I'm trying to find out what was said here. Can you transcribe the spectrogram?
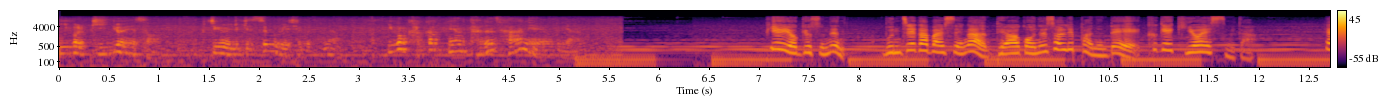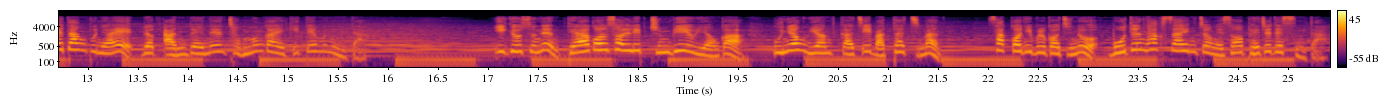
이걸 비교해서 지금 이렇게 쓰고 계시거든요. 이건 각각 그냥 다른 사안이에요, 그냥. 피해 여 교수는 문제가 발생한 대학원을 설립하는데 크게 기여했습니다. 해당 분야에 몇 안 되는 전문가이기 때문입니다. 이 교수는 대학원 설립 준비위원과 운영위원까지 맡았지만 사건이 불거진 후 모든 학사 행정에서 배제됐습니다.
